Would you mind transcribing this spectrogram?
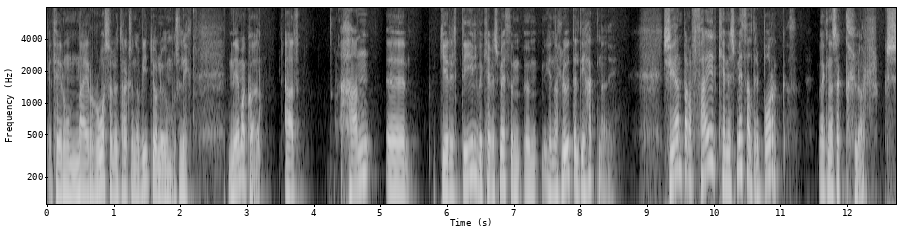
þegar hún nær rosalega traksun á videolögum og svo líkt. Nema hvað, að hann uh, gerir díl við Kevin Smith um, um hérna hluteld í hagnaði. Síðan bara fær Kevin Smith aldrei borgað vegna þess að Clerks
